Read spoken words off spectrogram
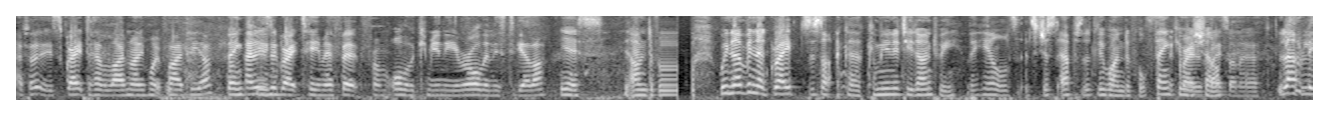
Absolutely. It's great to have Alive 90.5 here. Thank and you. it is a great team effort from all of the community. We're all in this together. Yes, wonderful. We live in a great community, don't we? The hills. It's just absolutely wonderful. Thank the you, Michelle. place on earth. Lovely.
